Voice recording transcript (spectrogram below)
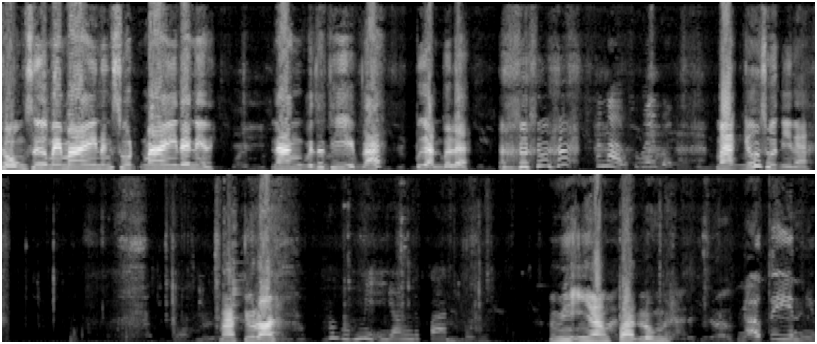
ชงซื้อไม่ไหมหนึ่งสุดไหมได้นี่นั่งไปทุกที่ไรเปื่อนไปเลยขนาดคือไม่เบิดมากอยุ่ชุดนี่นะ มากอยุ่ร้อยมันบ่มีอีหยังในปานบ่มันมีอีหยังปัดลงเลยเอาตีนนี่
